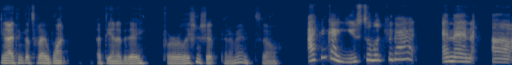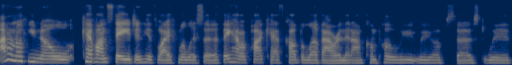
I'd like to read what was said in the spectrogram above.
yeah, I think that's what I want at the end of the day for a relationship that I'm in. So I think I used to look for that, and then uh, I don't know if you know KevOnStage and his wife Melissa. They have a podcast called The Love Hour that I'm completely obsessed with.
